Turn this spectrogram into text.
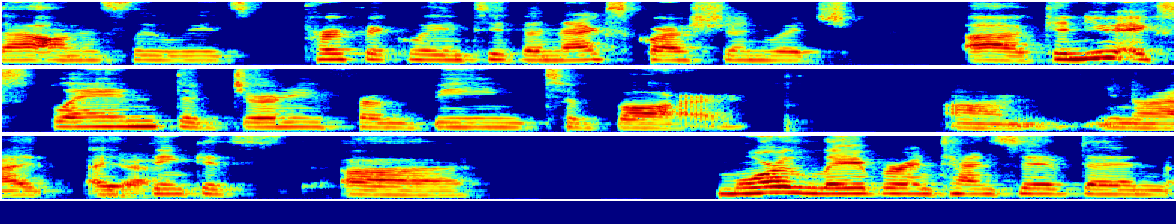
that honestly leads perfectly into the next question, which uh, can you explain the journey from bean to bar? Um, you know, I, I yeah. think it's uh, more labor intensive than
